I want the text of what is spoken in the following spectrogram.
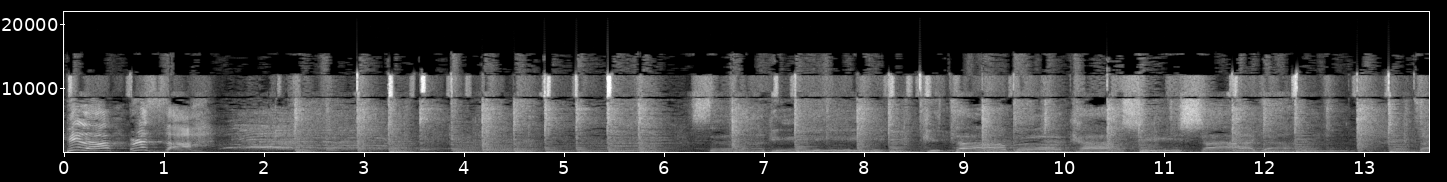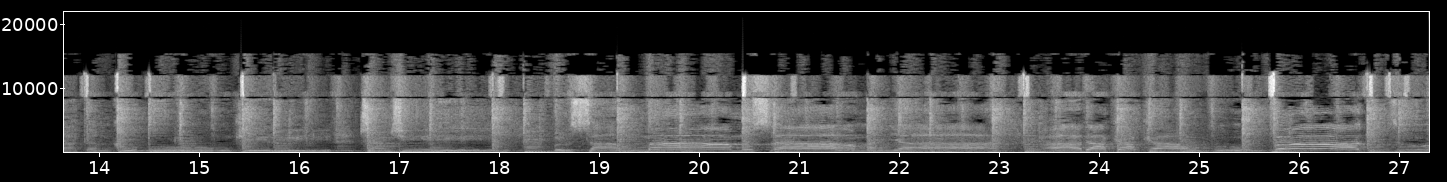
bila resah. Selagi kita berkasih sayang Takkan ku mungkiri Bersamamu selamanya. Adakah kau pun begitu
